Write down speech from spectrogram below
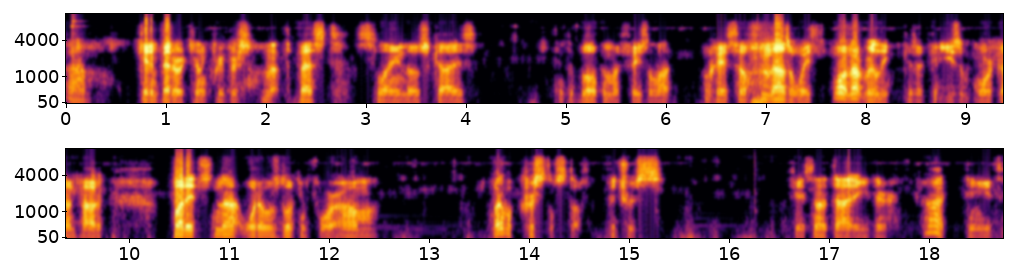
um, getting better at killing creepers. Not the best slaying those guys. I think they blow up in my face a lot. Okay, so that was a waste. Well, not really, because I could use more gunpowder. But it's not what I was looking for. Um, what about crystal stuff? Vitreus. Okay, it's not that either. God dang it.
